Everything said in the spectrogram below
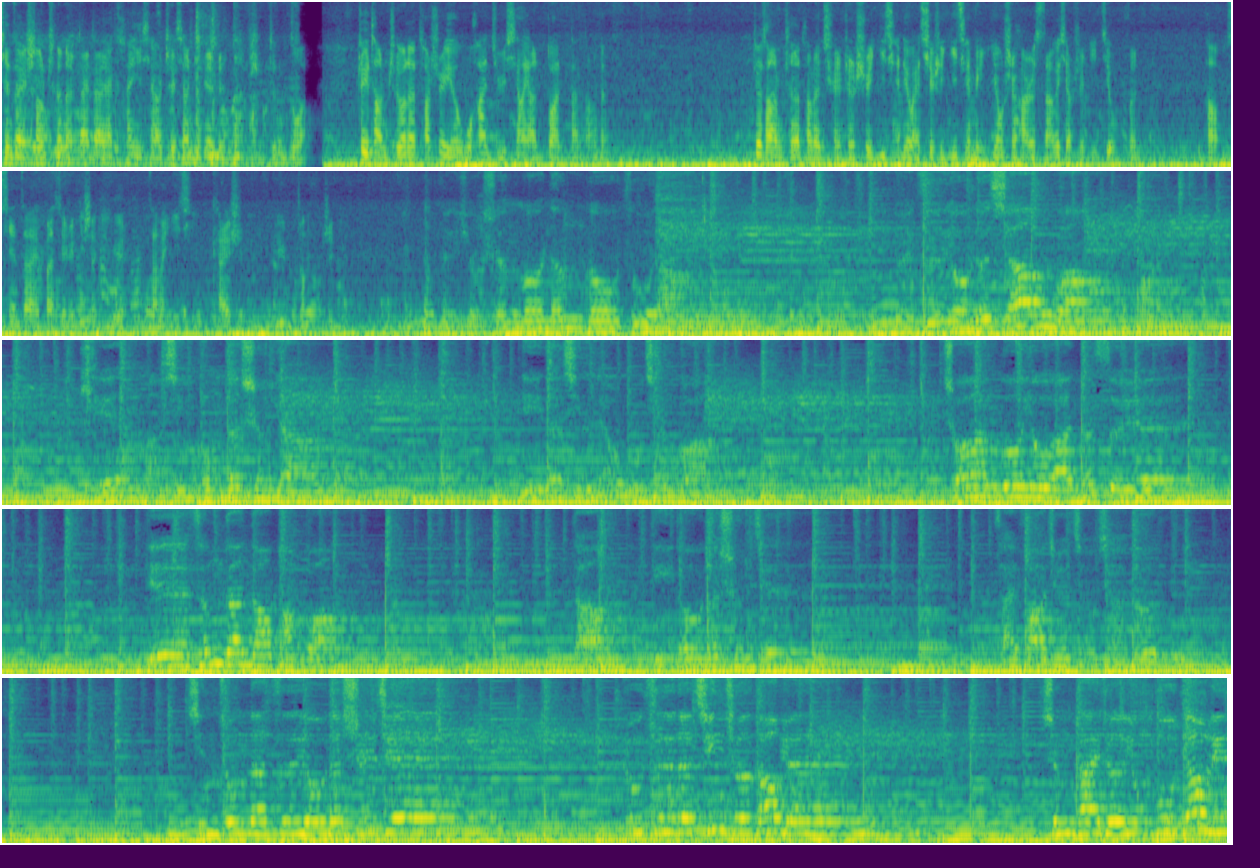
现在上车了，带大家看一下车厢里面人呢是真的多。这趟车呢，它是由武汉局襄阳段担当的。这趟车它的全程是一千六百七十一千米，用时二十三个小时零九分。好，现在伴随着一首音乐，咱们一起开始运转之旅。没有什么能够阻挡你对自由的向往。天马行空的生涯，你的心了无牵挂。穿过幽暗的岁月，也曾感到彷徨。当你低头的瞬间，才发觉脚下那自由的世界，如此的清澈高远。盛开着永不凋零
